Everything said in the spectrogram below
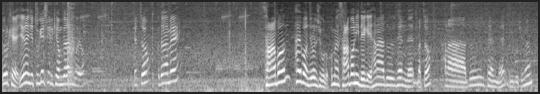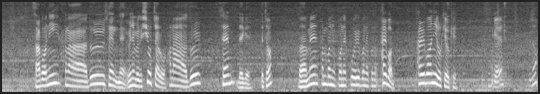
이렇게 얘는 이제 두 개씩 이렇게 연결하는 거예요. 됐죠? 그 다음에 4번, 8번 이런 식으로. 그러면 4번이 4개. 하나, 둘, 셋, 넷. 맞죠? 하나, 둘, 셋, 넷. 여기 보시면 4번이 하나, 둘, 셋, 넷. 왜냐면 여기 시오자로 하나, 둘, 셋, 네 개. 됐죠? 그 다음에 3번, 6번 했고 1번 했고 8번. 8번이 이렇게 이렇게 두 개. 그죠?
